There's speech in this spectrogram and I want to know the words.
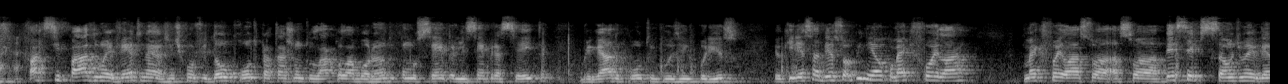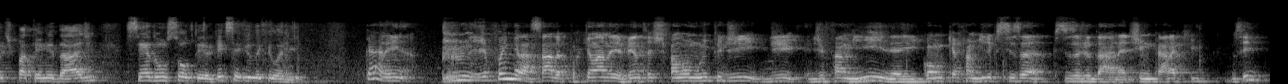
participar de um evento, né? A gente convidou o Couto para estar junto lá colaborando, como sempre, ele sempre aceita. Obrigado, Couto, inclusive, por isso. Eu queria saber a sua opinião, como é que foi lá como é que foi lá a sua, a sua percepção de um evento de paternidade sendo um solteiro? O que, que você viu daquilo ali? Cara, foi engraçado porque lá no evento a gente falou muito de, de, de, família e como que a família precisa, precisa ajudar, né? Tinha um cara que. Não sei,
